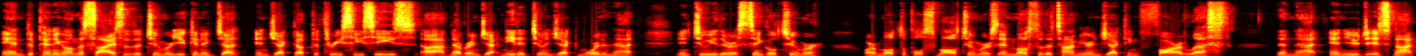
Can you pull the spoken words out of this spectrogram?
And depending on the size of the tumor, you can inject, inject up to three cc's. Uh, I've never inject, needed to inject more than that into either a single tumor or multiple small tumors. And most of the time, you're injecting far less than that. And you, it's not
